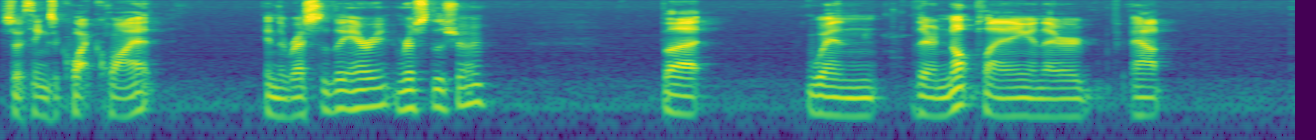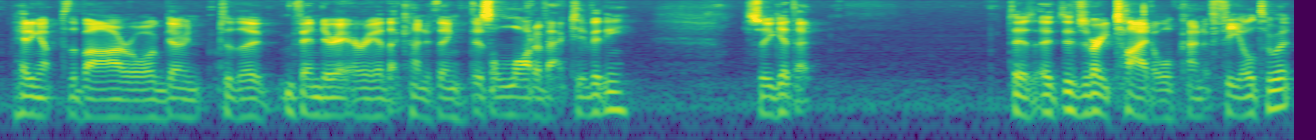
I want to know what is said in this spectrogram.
so things are quite quiet in the rest of the area, rest of the show. But when they're not playing and they're out heading up to the bar or going to the vendor area, that kind of thing, there's a lot of activity. So you get that. There's, there's a very tidal kind of feel to it,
